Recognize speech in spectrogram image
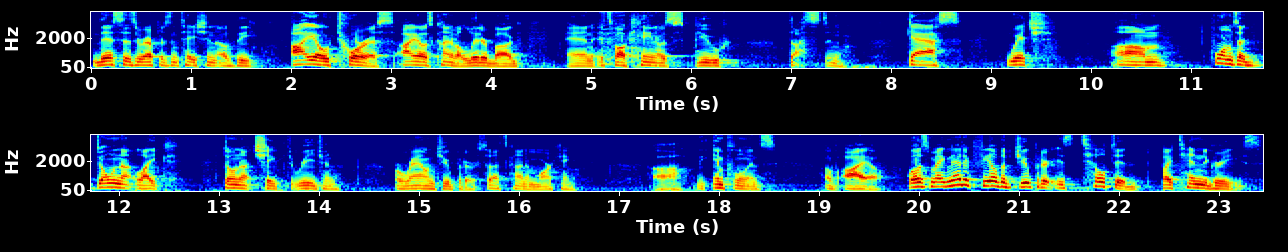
This is a representation of the Io torus. Io is kind of a litter bug, and its volcanoes spew dust and gas, which um, forms a donut like, donut shaped region around Jupiter. So that's kind of marking uh, the influence of Io. Well, this magnetic field of Jupiter is tilted by 10 degrees,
